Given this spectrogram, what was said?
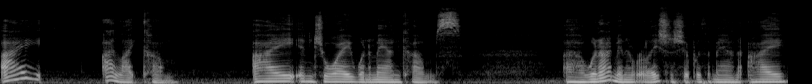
I I like cum. I enjoy when a man comes. Uh, when I'm in a relationship with a man, I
